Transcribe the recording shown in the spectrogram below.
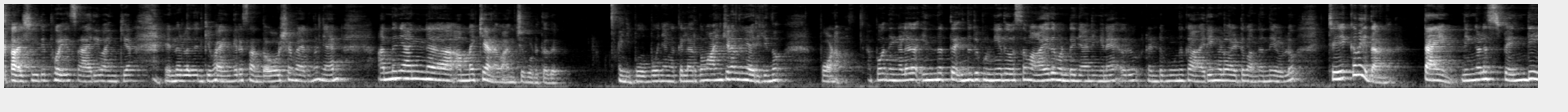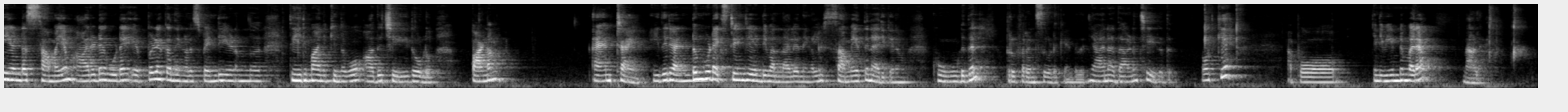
കാശിയിൽ പോയി സാരി വാങ്ങിക്കുക എന്നുള്ളത് എനിക്ക് ഭയങ്കര സന്തോഷമായിരുന്നു. ഞാൻ അന്ന് ഞാൻ അമ്മയ്ക്കാണ് വാങ്ങിച്ചു കൊടുത്തത്. ഇനി പോകുമ്പോൾ ഞങ്ങൾക്ക് എല്ലാവർക്കും വാങ്ങിക്കണം എന്ന് വിചാരിക്കുന്നു. പോണം. അപ്പോൾ നിങ്ങൾ ഇന്നത്തെ ഇന്നൊരു പുണ്യ ദിവസം ആയതുകൊണ്ട് ഞാനിങ്ങനെ ഒരു രണ്ട് മൂന്ന് കാര്യങ്ങളുമായിട്ട് വന്നതേ ഉള്ളൂ. ടേക്ക് ഇതാണ്. ടൈം. നിങ്ങൾ സ്പെൻഡ് ചെയ്യേണ്ട സമയം ആരുടെ കൂടെ എപ്പോഴൊക്കെ നിങ്ങൾ സ്പെൻഡ് ചെയ്യണം എന്ന് തീരുമാനിക്കുന്നുവോ അത് ചെയ്തോളൂ. പണം ആൻഡ് ടൈം. ഇത് രണ്ടും കൂടെ എക്സ്ചേഞ്ച് ചെയ്യേണ്ടി വന്നാൽ നിങ്ങൾ സമയത്തിനായിരിക്കണം കൂടുതൽ പ്രിഫറൻസ് കൊടുക്കേണ്ടത്. ഞാൻ അതാണ് ചെയ്തത്. ഓക്കെ അപ്പോൾ ഇനി വീണ്ടും വരാം. നാളെ.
